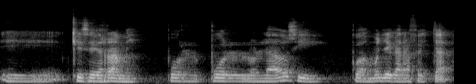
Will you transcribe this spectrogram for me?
eh, que se derrame por, por los lados y podamos llegar a afectar.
